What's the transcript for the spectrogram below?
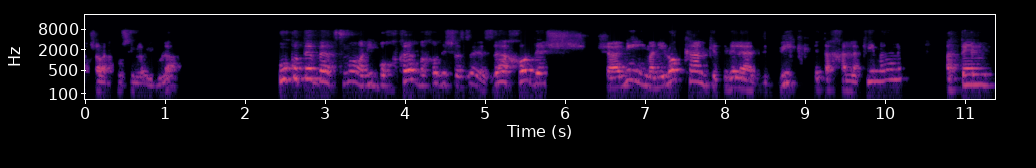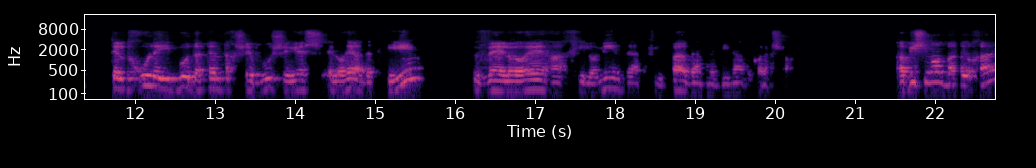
ועכשיו אנחנו עושים לו עיגולה? הוא כותב בעצמו, אני בוחר בחודש הזה, זה החודש שאני, אם אני לא כאן כדי להדביק את החלקים האלה, אתם תלכו לאיבוד, אתם תחשבו שיש אלוהי הדתיים ואלוהי החילונים והקליפה והמדינה וכל השאר. רבי שמעון בר יוחאי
